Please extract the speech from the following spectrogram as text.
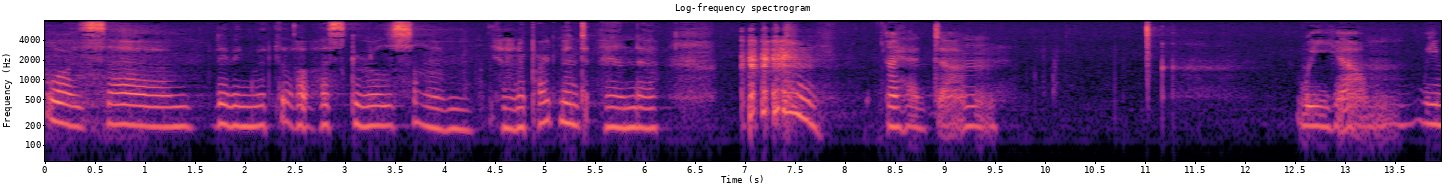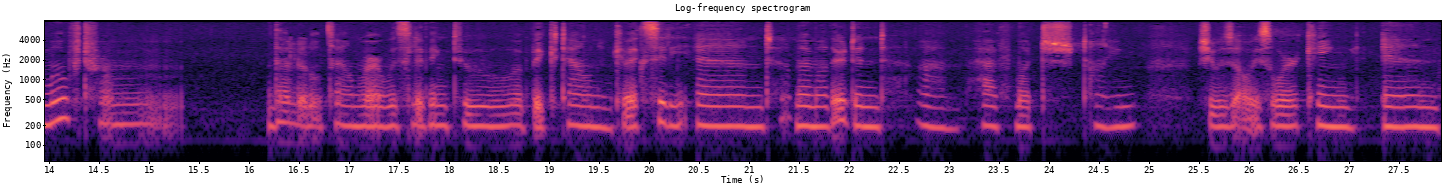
was um, living with uh, us girls um, in an apartment, and uh, I had um, we um, we moved from the little town where I was living to a big town in Quebec City, and my mother didn't um, have much time. She was always working, and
